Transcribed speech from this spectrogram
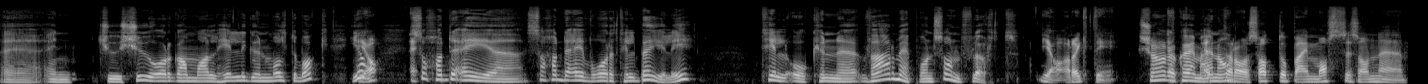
en 27 år gammel Hildegunn Moltebakk, ja, Ja. så, hadde jeg, eh, så hadde jeg vært tilbøyelig til å kunne være med på en sånn flørt. Ja, riktig. Skjønner du hva jeg mener? Etter å ha satt opp ei masse sånne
